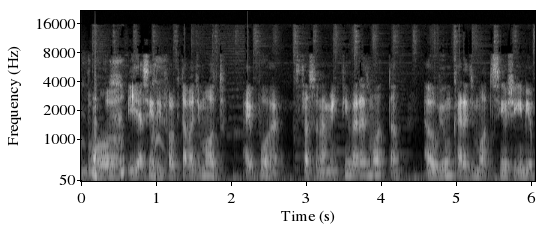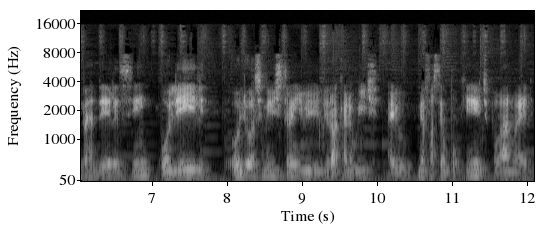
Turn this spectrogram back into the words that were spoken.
vou... E assim, ele falou que tava de moto. Aí, porra, estacionamento tem várias motos e tal. Aí eu vi um cara de moto assim, eu cheguei meio perto dele, assim, olhei, ele olhou assim meio estranho e virou a cara Wish. Aí eu me afastei um pouquinho, tipo, ah, não é ele.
